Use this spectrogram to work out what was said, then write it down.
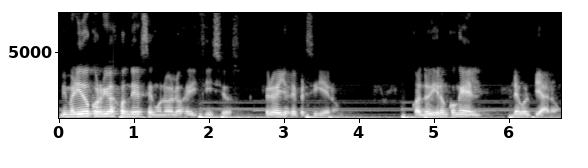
Mi marido corrió a esconderse en uno de los edificios, pero ellos le persiguieron. Cuando dieron con él, le golpearon.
